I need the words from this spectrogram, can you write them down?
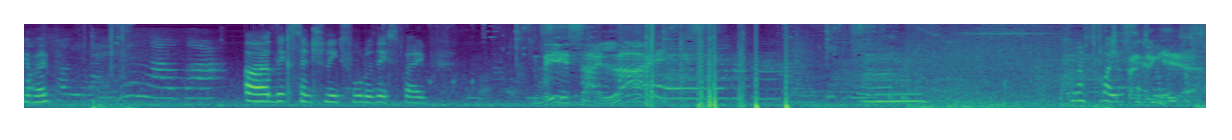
Yeah, babe. Uh, the extension needs all of this, babe. This I like. Um, gonna have to wait a second. Defending Let me here. just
